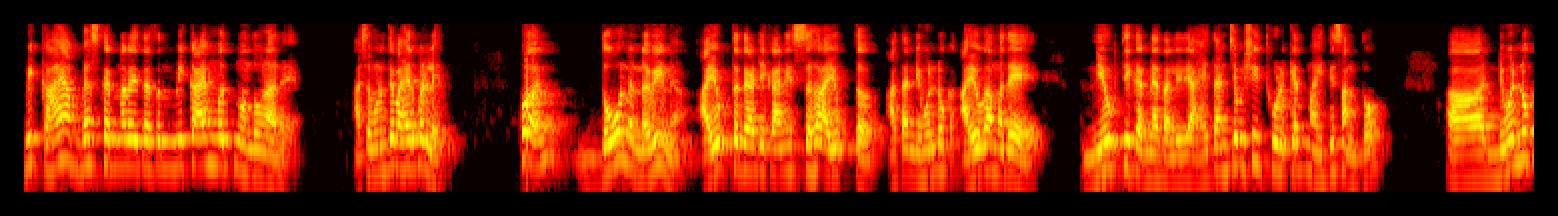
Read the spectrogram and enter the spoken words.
मी काय अभ्यास करणार आहे त्याचं? मी काय मत नोंदवणार आहे? असं म्हणून ते बाहेर पडले. पण दोन नवीन आयुक्त त्या ठिकाणी सह आयुक्त आता निवडणूक आयोगामध्ये नियुक्ती करण्यात आलेली आहे. त्यांच्याविषयी थोडक्यात माहिती सांगतो. निवडणूक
